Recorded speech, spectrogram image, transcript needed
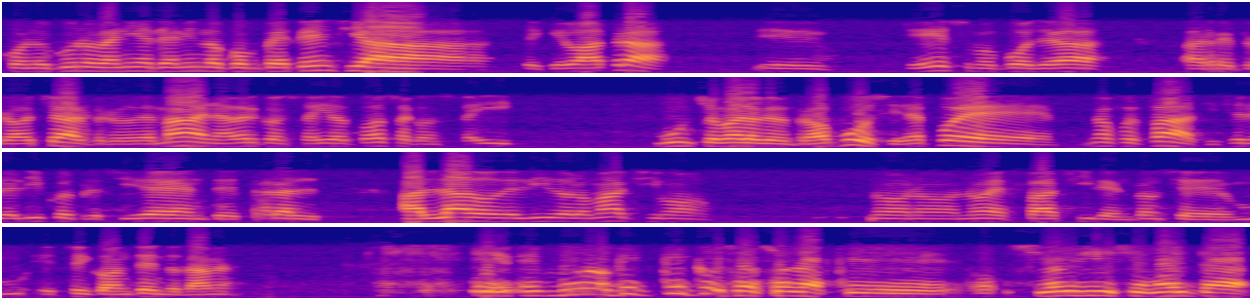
con lo que uno venía teniendo competencia se quedó atrás. Eh, que eso me puedo llegar a reprochar, pero lo demás, en haber conseguido cosas, conseguí mucho más lo que me propuse. Y después no fue fácil ser el hijo del presidente, estar al, al lado del ídolo máximo, no, no, no es fácil, entonces estoy contento también. Eh, eh Bruno, ¿qué, ¿qué, cosas son las que, si hoy diese vuelta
